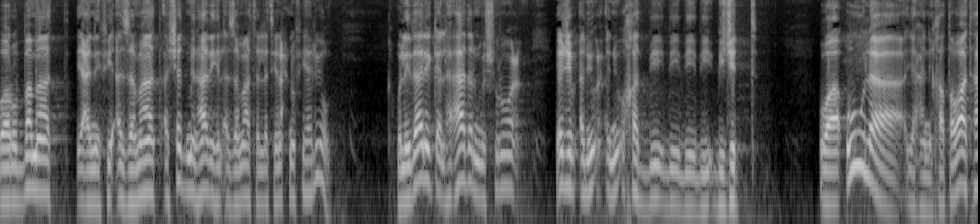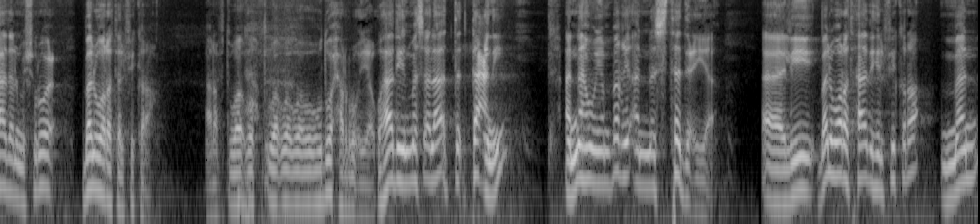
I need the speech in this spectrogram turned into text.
وربما يعني في أزمات أشد من هذه الأزمات التي نحن فيها اليوم. ولذلك هذا المشروع يجب أن أن يؤخذ بجد. وأولى يعني خطوات هذا المشروع بلوره الفكرة. عرفت؟ و- ووضوح الرؤية، وهذه المسألة ت- تعني أنه ينبغي أن نستدعي آه، لبلوره هذه الفكرة من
